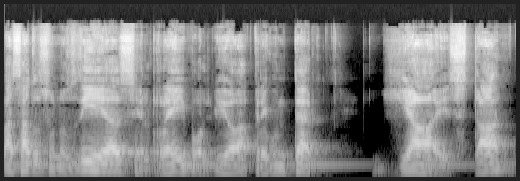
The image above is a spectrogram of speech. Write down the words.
Pasados unos días, el rey volvió a preguntar, ¿Ya está?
